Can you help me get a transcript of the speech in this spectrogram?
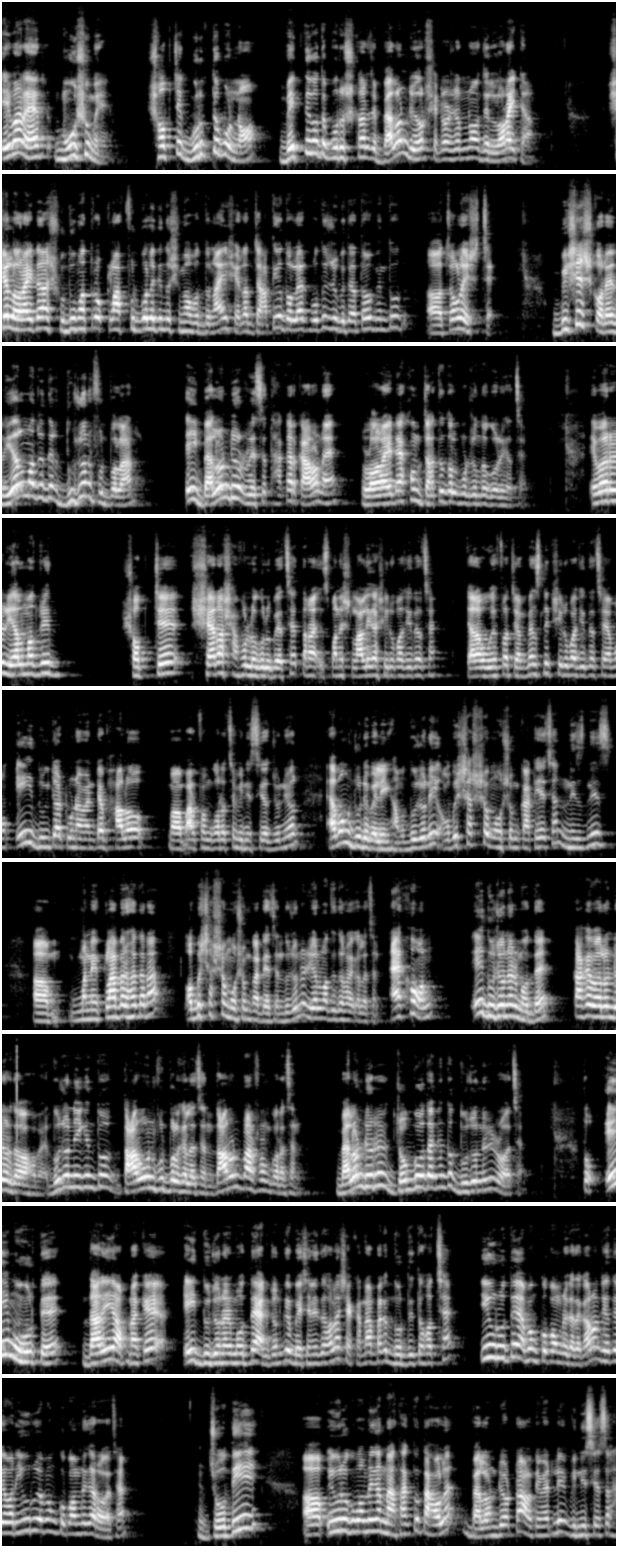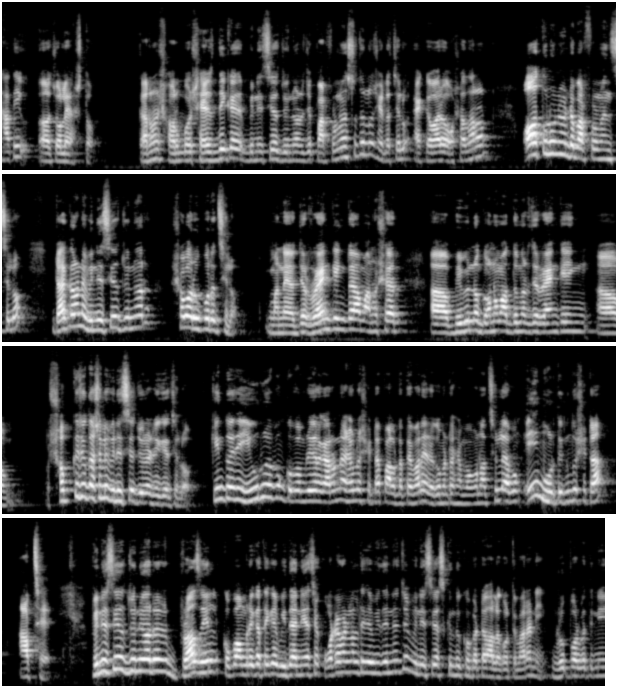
এবারের মৌসুমে সবচেয়ে গুরুত্বপূর্ণ ব্যক্তিগত পুরস্কার যে ব্যালন ডিওর সেটার জন্য যে লড়াইটা, সে লড়াইটা শুধুমাত্র ক্লাব ফুটবলে কিন্তু সীমাবদ্ধ নাই, সেটা জাতীয় দলের প্রতিযোগিতাতেও কিন্তু চলে এসছে। বিশেষ করে রিয়াল মাদ্রিদের দুজন ফুটবলার এই ব্যালন ডিওর রেসে থাকার কারণে লড়াইটা এখন জাতীয় দল পর্যন্ত গড়িয়েছে এবারে রিয়াল মাদ্রিদ সবচেয়ে সেরা সাফল্যগুলো পেয়েছে। তারা স্প্যানিশ লালিগা শিরোপা জিতেছে, তারা উয়েফা চ্যাম্পিয়ন্স লিগ শিরোপা জিতেছে এবং এই দুইটা টুর্নামেন্টে ভালো পারফর্ম করেছে ভিনিসিয়াস জুনিয়র এবং জুডে বেলিংহাম। দুজনেই অবিশ্বাস্য মৌসুম কাটিয়েছেন, নিজ নিজ মানে ক্লাবের হয়ে তারা অবিশ্বাস্য মৌসুম কাটিয়েছেন। দুজনে রিয়াল মাদ্রিদের হয়ে খেলেছেন। এখন এই দুজনের মধ্যে কাকে ব্যালন ডিওর দেওয়া হবে? দুজনেই কিন্তু দারুণ ফুটবল খেলেছেন, দারুণ পারফর্ম করেছেন। ব্যালন ডিওরের যোগ্যতা কিন্তু দুজনেরই রয়েছে। তো এই মুহূর্তে দাঁড়িয়ে আপনাকে এই দুজনের মধ্যে একজনকে বেছে নিতে হলে সেখানে আপনাকে দৌড় দিতে হচ্ছে ইউরোতে এবং কোপা আমেরিকাতে। কারণ যেহেতু এবার ইউরো এবং কোপা আমেরিকা রয়েছে, যদি ইউরো কোপা আমেরিকা না থাকতো তাহলে ব্যালন ডিওরটা আলটিমেটলি ভিনিসিয়াসের হাতেই চলে আসতো। কারণ সর্বশেষ দিকে ভিনিসিয়াস জুনিয়র যে পারফরমেন্সটা ছিল সেটা ছিল একেবারে অসাধারণ, অতুলনীয় একটা পারফরমেন্স ছিল। যার কারণে ভিনিসিয়াস জুনিয়র সবার উপরে ছিল। মানে যে র্যাঙ্কিংটা মানুষের বিভিন্ন গণমাধ্যমের যে র্যাঙ্কিং সব কিছুতে আসলে ভিনিসিয়াস জুনিয়র এগিয়েছিল কিন্তু এই যে ইউরো এবং কোপা আমেরিকার কারণে আসলে সেটা পাল্টাতে পারে, এরকম একটা সম্ভাবনা ছিল এবং এই মুহূর্তে কিন্তু সেটা আছে। ভিনিসিয়াস জুনিয়রের ব্রাজিল কোপা আমেরিকা থেকে বিদায় নিয়েছে কোয়ার্টার ফাইনাল থেকে বিদায় নিয়েছে ভিনিসিয়াস কিন্তু খুব একটা ভালো করতে পারেনি। গ্রুপ পর্বে তিনি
